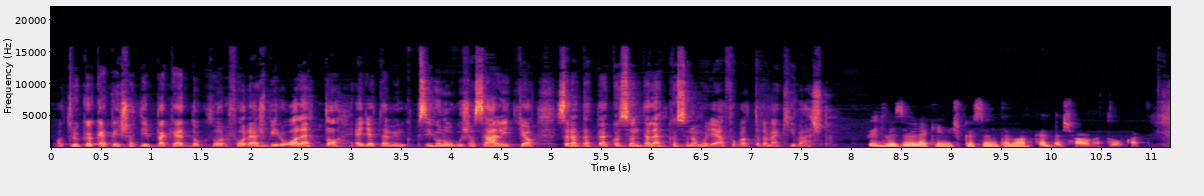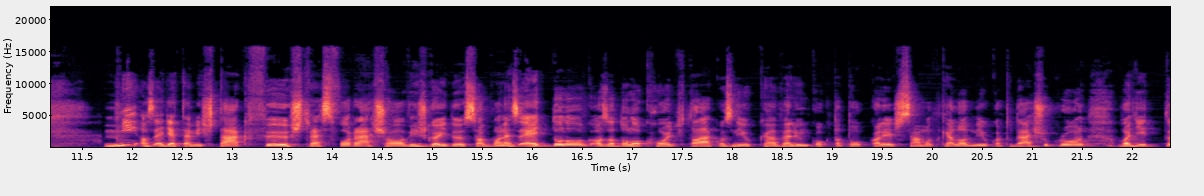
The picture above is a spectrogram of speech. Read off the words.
A trükköket és a tippeket dr. Forrásbíró Aletta, egyetemünk pszichológusa szállítja. Szeretettel köszöntelek, köszönöm, hogy elfogadtad a meghívást. Üdvözöllek, én is köszöntöm a kedves hallgatókat. Mi az egyetemisták fő stresszforrása a vizsgai időszakban? Ez egy dolog, az a dolog, hogy találkozniuk kell velünk oktatókkal, és számot kell adniuk a tudásukról, vagy itt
